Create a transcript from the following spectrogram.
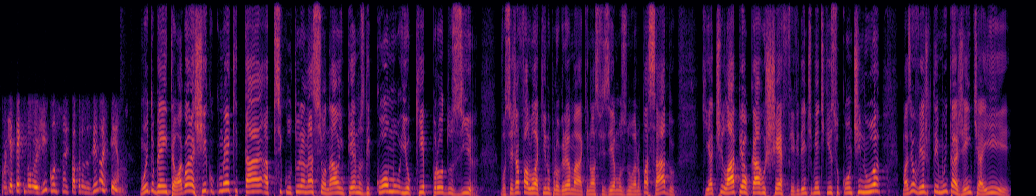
porque tecnologia e condições para produzir nós temos. Muito bem, então. Agora, Chico, como é que está a piscicultura nacional em termos de como e o que produzir? Você já falou aqui no programa que nós fizemos no ano passado que a tilápia é o carro-chefe. Evidentemente que isso continua, Mas eu vejo que tem muita gente aí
